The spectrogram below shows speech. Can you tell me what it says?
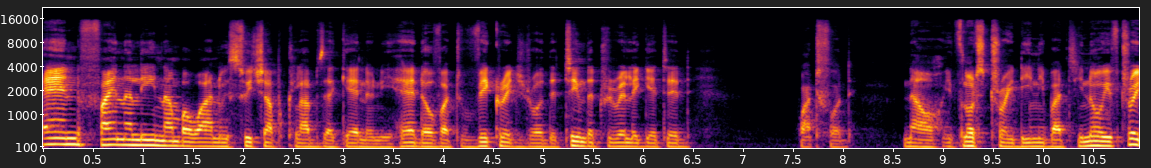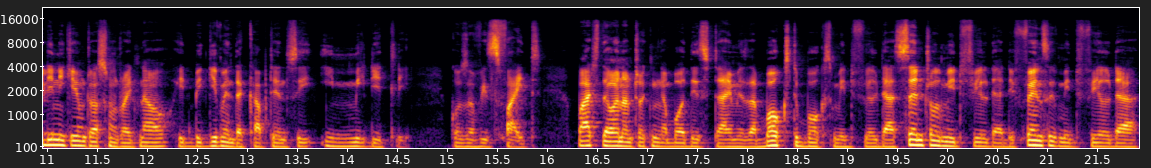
And finally, number one, we switch up clubs again and we head over to Vicarage Road, the team that we relegated Watford. Now, it's not Troy Deeney, but you know, if Troy Deeney came to Arsenal right now, he'd be given the captaincy immediately because of his fight. But the one I'm talking about this time is a box to box midfielder, central midfielder, defensive midfielder,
